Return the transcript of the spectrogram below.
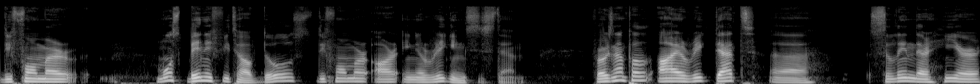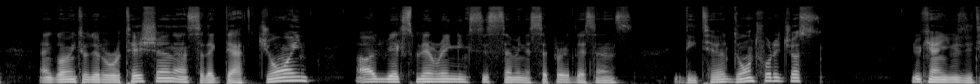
deformer most benefit of those deformer are in a rigging system. For example, I rig that uh, cylinder here and going to the rotation and select that join. I'll be explaining rigging system in a separate lessons detail. Don't worry, just you can use it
